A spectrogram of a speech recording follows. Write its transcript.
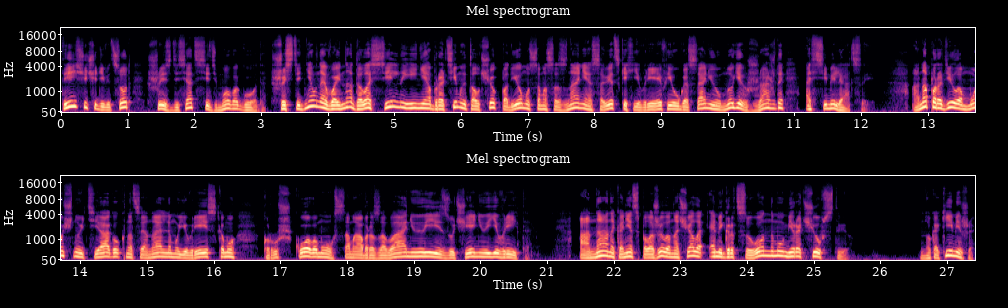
1967 года. Шестидневная война дала сильный и необратимый толчок подъему самосознания советских евреев и угасанию у многих жажды ассимиляции. Она породила мощную тягу к национальному еврейскому кружковому самообразованию и изучению еврита. Она, наконец, положила начало эмиграционному мирочувствию. Но какими же,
